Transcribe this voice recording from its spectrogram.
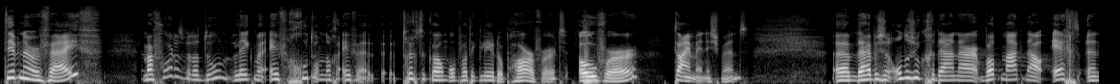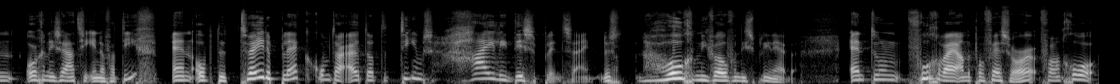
Tip nummer 5. Maar voordat we dat doen, leek me even goed om nog even eh, terug te komen op wat ik leerde op Harvard over time management. Ehm, daar hebben ze een onderzoek gedaan naar wat maakt nou echt een organisatie innovatief. En op de tweede plek komt daaruit dat de teams highly disciplined zijn. Dus een hoog niveau van discipline hebben. En toen vroegen wij aan de professor van, goh,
